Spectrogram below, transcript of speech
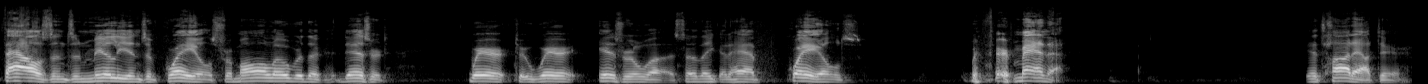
thousands and millions of quails from all over the desert where to where Israel was so they could have quails with their manna. It's hot out there.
